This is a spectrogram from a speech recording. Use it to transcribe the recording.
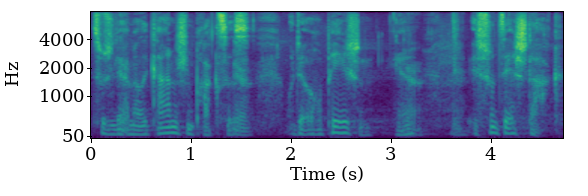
zwischen der amerikanischen Praxis und der europäischen ja, ist schon sehr stark.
